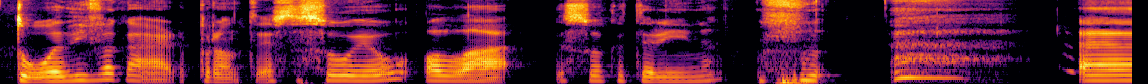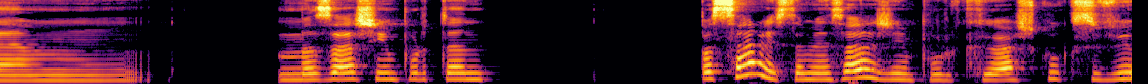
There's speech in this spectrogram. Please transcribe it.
Estou a divagar. Pronto, esta sou eu. Olá, eu sou a Catarina. um, mas acho importante passar esta mensagem porque acho que o que se vê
